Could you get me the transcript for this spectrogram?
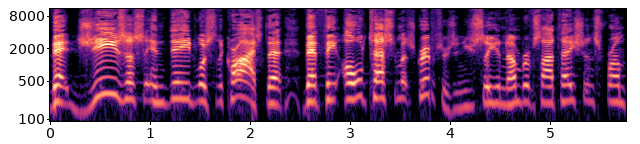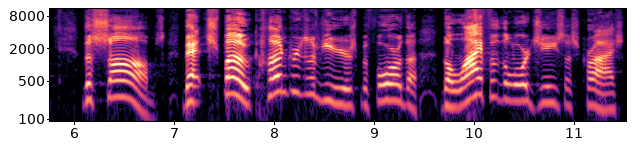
that Jesus indeed was the Christ, that, that the Old Testament scriptures, and you see a number of citations from the Psalms that spoke hundreds of years before the, the life of the Lord Jesus Christ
